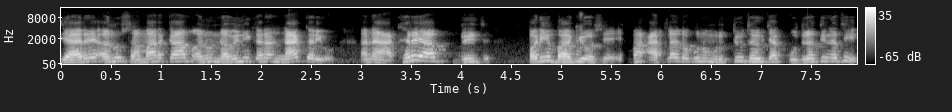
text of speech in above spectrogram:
જ્યારે અનુ સમારકામ અનુ નવીનીકરણ ના કર્યું અને આખરે આ બ્રિજ પડી ભાગ્યો છે. એમાં આટલા લોકોનું મૃત્યુ થયું છે આ કુદરતી નથી.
